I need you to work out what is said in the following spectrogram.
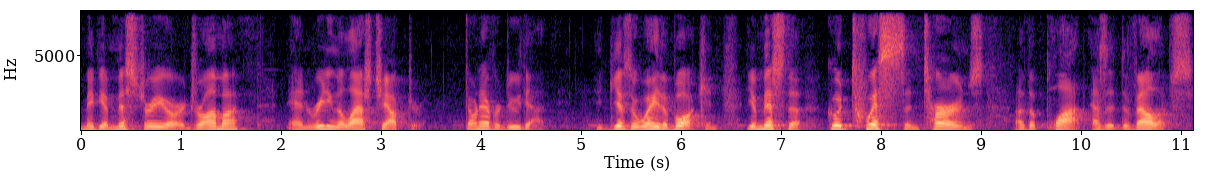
maybe a mystery or a drama and reading the last chapter. Don't ever do that. It gives away the book, and you miss the good twists and turns of the plot as it develops.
